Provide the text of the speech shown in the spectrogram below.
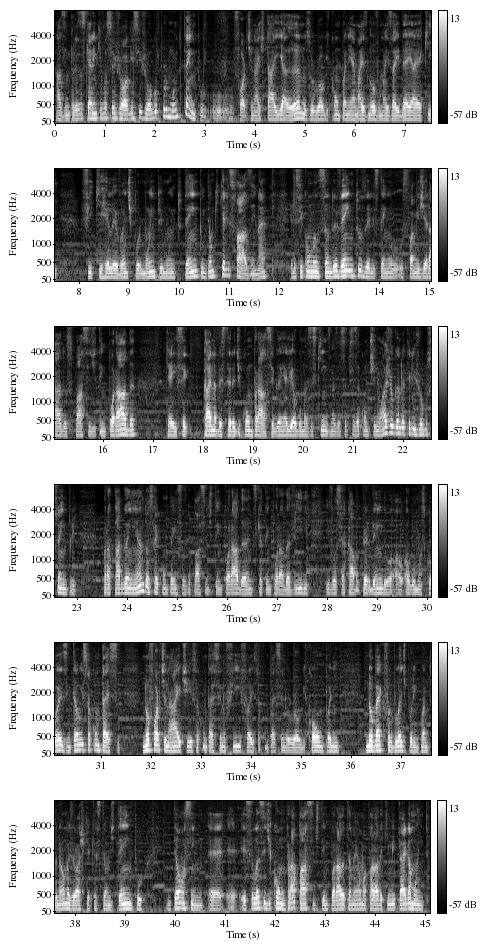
as empresas querem que você jogue esse jogo por muito tempo. O Fortnite está aí há anos, o Rogue Company é mais novo, mas a ideia é que fique relevante por muito e muito tempo. Então, o que, que eles fazem, né? Eles ficam lançando eventos, eles têm os famigerados passes de temporada, que aí você cai na besteira de comprar, você ganha ali algumas skins, mas você precisa continuar jogando aquele jogo sempre para estar tá ganhando as recompensas do passe de temporada antes que a temporada vire e você acaba perdendo algumas coisas. Então isso acontece no Fortnite, isso acontece no FIFA, isso acontece no Rogue Company. No Back 4 Blood por enquanto não, mas eu acho que é questão de tempo. Então, assim, é, é, esse lance de comprar passe de temporada também é uma parada que me pega muito.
